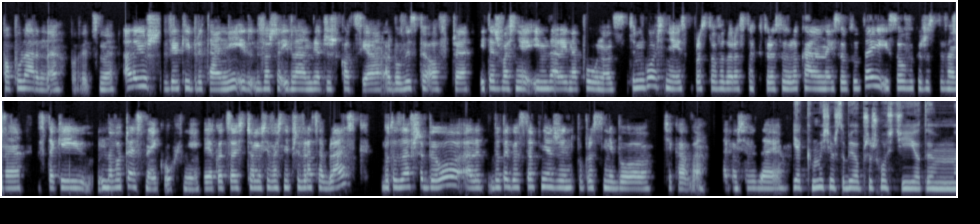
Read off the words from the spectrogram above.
popularne, powiedzmy. Ale już w Wielkiej Brytanii, zwłaszcza Irlandia czy Szkocja, albo Wyspy Owcze i też właśnie im dalej na północ, tym głośniej jest po prostu o wodorostach, które są lokalne i są tutaj i są wykorzystywane w takiej nowoczesnej kuchni, jako coś, czemu się właśnie przywraca blask, bo to zawsze było, ale do tego stopnia, że po prostu nie było ciekawe. Tak mi się wydaje. Jak myślisz sobie o przyszłości i o tym,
